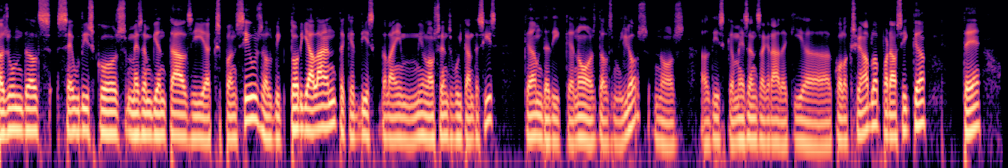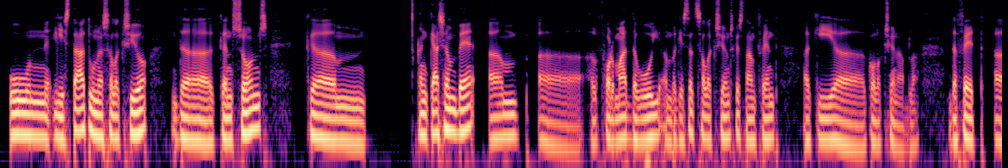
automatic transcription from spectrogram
és un dels seus discos més ambientals i expansius, el Victoria Land, aquest disc de l'any 1986, que hem de dir que no és dels millors, no és el disc que més ens agrada aquí a Col·leccionable, però sí que té un llistat, una selecció de cançons que mm, encaixen bé amb eh, el format d'avui, amb aquestes seleccions que estan fent aquí a eh, Col·leccionable. De fet, eh,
